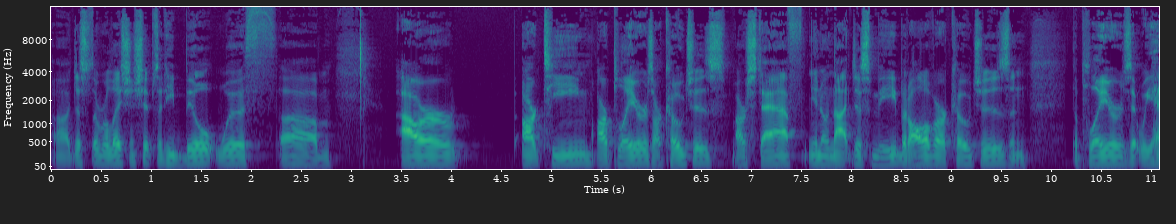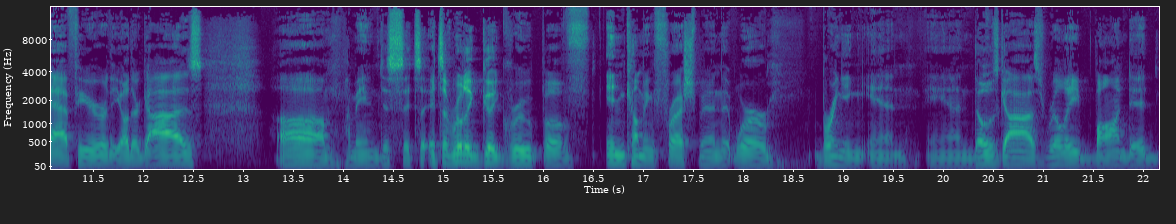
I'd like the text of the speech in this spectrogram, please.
uh, just the relationships that he built with um, our our team, our players, our coaches, our staff, you know, not just me, but all of our coaches and the players that we have here, the other guys. Um, I mean, just it's a, it's a really good group of incoming freshmen that we're bringing in, and those guys really bonded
